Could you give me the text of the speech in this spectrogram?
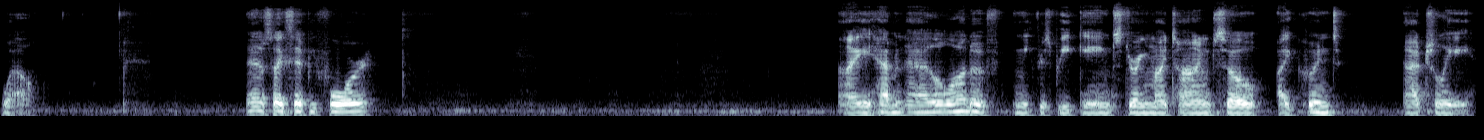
well, as I said before, I haven't had a lot of Need for Speed games during my time, so I couldn't actually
